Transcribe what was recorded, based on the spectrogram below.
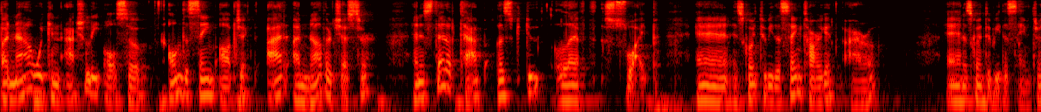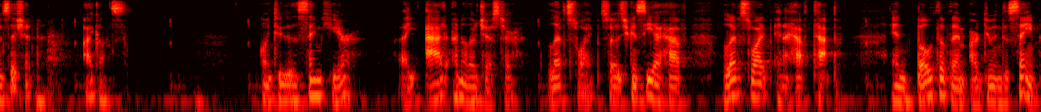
but now we can actually also, on the same object, add another gesture and instead of tap, let's do left swipe. And it's going to be the same target, arrow, and it's going to be the same transition, icons. Going to do the same here. I add another gesture, left swipe. So as you can see, I have left swipe and I have tap. And both of them are doing the same.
